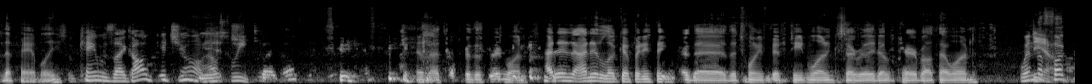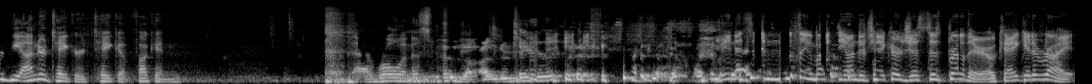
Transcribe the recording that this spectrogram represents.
the family. So Kane was like, "I'll get you, Oh, how bitch." sweet. and that's it for the third one. I didn't I didn't look up anything for the the 2015 one because I really don't care about that one. When the Yeah. fuck did the Undertaker take a fucking uh, role in this movie? The Undertaker. I mean, it said nothing about the Undertaker, just his brother. Okay, get it right.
